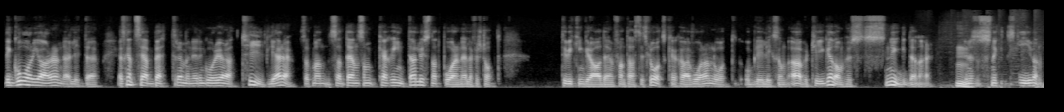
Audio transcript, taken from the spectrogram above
det går att göra den där lite, jag ska inte säga bättre, men det går att göra tydligare så att, man, så att den som kanske inte har lyssnat på den eller förstått till vilken grad det är en fantastisk låt så kanske hör våran låt och blir liksom övertygad om hur snygg den är. Mm. Den är så snyggt skriven.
